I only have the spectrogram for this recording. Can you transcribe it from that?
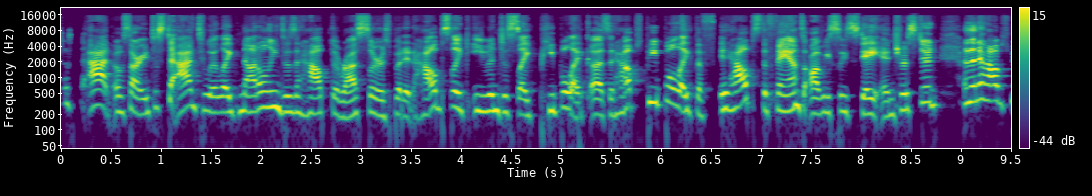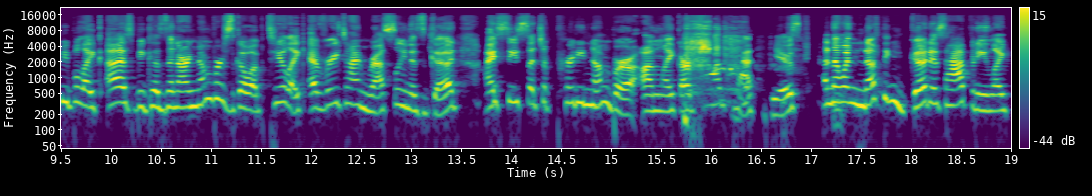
just to add, oh sorry, just to add to it, like not only does it help the wrestlers, but it helps like even just like people like us. It helps people like the it helps the fans obviously stay interested, and then it helps people like us because then our numbers go up too. Like every time wrestling is good, I see such a pretty number on like our podcast views, and then when nothing good is happening, like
